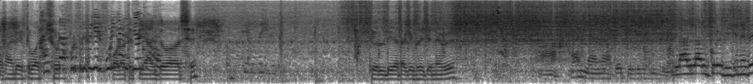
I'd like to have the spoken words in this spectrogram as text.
এখানে দেখতে পাচ্ছ কড়াতে পেঁয়াজ দেওয়া আছে। তেল দিয়ে এটাকে ভেজে নেবে। লাল লাল করে ভেজে নেবে।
